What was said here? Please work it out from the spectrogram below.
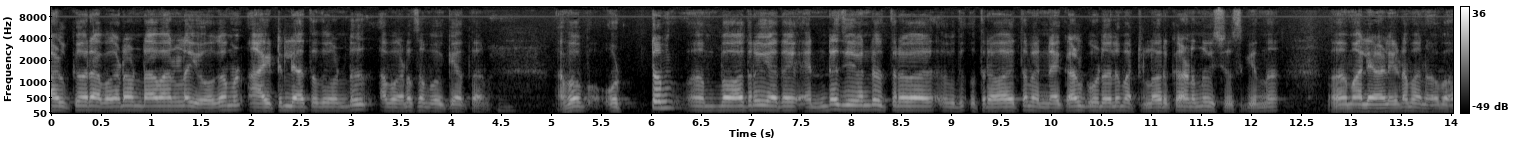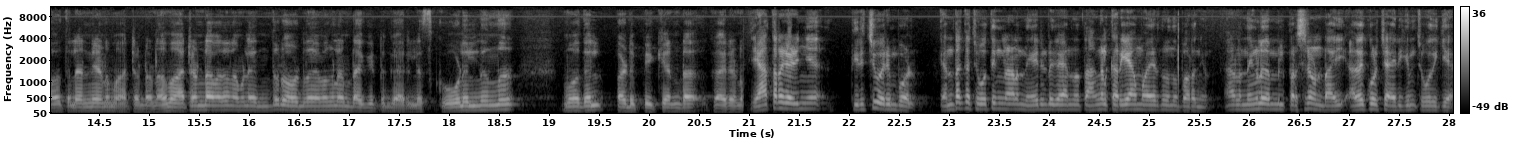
ആൾക്ക് ഒരു അപകടം ഉണ്ടാവാനുള്ള യോഗം ആയിട്ടില്ലാത്തത് കൊണ്ട് അപകടം സംഭവിക്കാത്തതാണ്. അപ്പോൾ ഒട്ടും ബോധർ ചെയ്യാതെ എന്റെ ജീവന്റെ ഉത്തരവാ ഉത്തരവാദിത്വം എന്നേക്കാൾ കൂടുതൽ മറ്റുള്ളവർക്കാണെന്ന് വിശ്വസിക്കുന്ന മലയാളിയുടെ മനോഭാവത്തിൽ തന്നെയാണ് മാറ്റം ഉണ്ടാവുന്നത്. അത് മാറ്റം ഉണ്ടാവാതെ നമ്മൾ എന്ത് റോഡ് നിയമങ്ങൾ ഉണ്ടാക്കിയിട്ടും കാര്യമില്ല. സ്കൂളിൽ നിന്ന് മുതൽ പഠിപ്പിക്കേണ്ട കാര്യമാണ്. യാത്ര കഴിഞ്ഞ് തിരിച്ചു വരുമ്പോൾ എന്തൊക്കെ ചോദ്യങ്ങളാണ് നേരിടുക എന്ന് താങ്കൾക്ക് അറിയാമായിരുന്നു എന്ന് പറഞ്ഞു. കാരണം നിങ്ങൾ തമ്മിൽ പ്രശ്നമുണ്ടായി അതേക്കുറിച്ചായിരിക്കും ചോദിക്കുക.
